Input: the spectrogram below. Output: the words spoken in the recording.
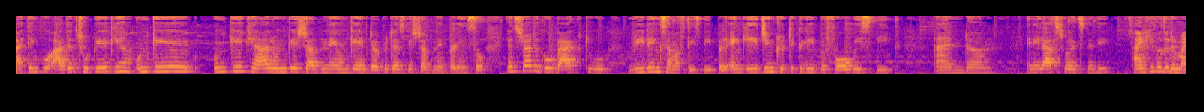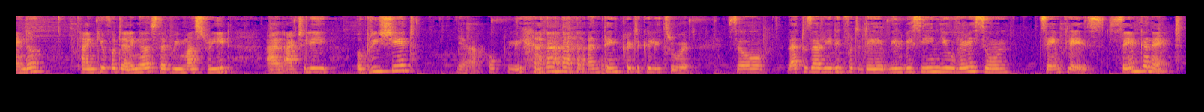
आई थिंक वो आदत छूट गई है कि हम उनके उनके ख्याल उनके शब्द ने उनके इंटरप्रिटर्स के शब्द ने पढ़े। So let's try to go back to reading some of these people engaging critically before we speak and any last words Nidhi thank you for the reminder thank you for telling us that we must read and actually appreciate. Yeah hopefully. And think critically through it. So that was our reading for today. We'll be seeing you very soon. Same place. Same connect.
